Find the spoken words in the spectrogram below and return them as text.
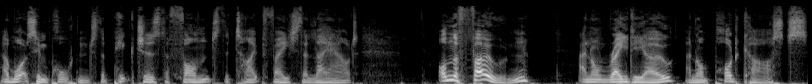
and what's important the pictures, the font, the typeface, the layout. On the phone, and on radio and on podcasts,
